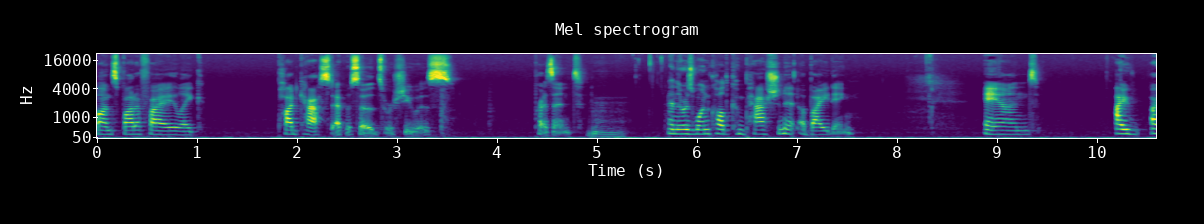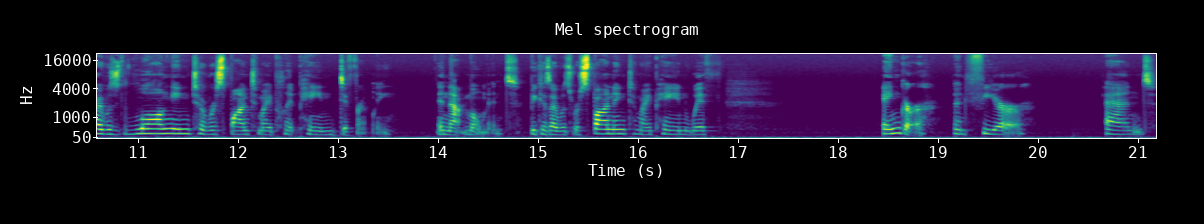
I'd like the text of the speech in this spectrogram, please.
on Spotify like podcast episodes where she was present. Mm. And there was one called Compassionate Abiding. And I, I was longing to respond to my pain differently in that moment because I was responding to my pain with anger and fear and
